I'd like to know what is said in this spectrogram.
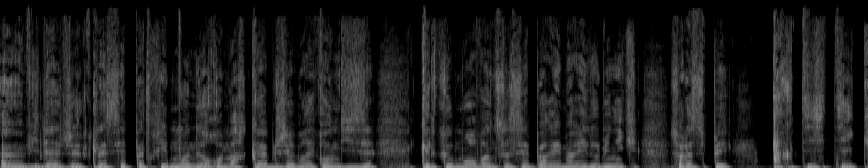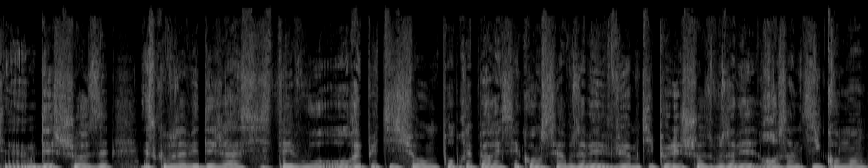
un village classé patrimoine remarquable. J'aimerais qu'on dise quelques mots avant de se séparer, Marie-Dominique, sur l'aspect artistique des choses. Est-ce que vous avez déjà assisté, vous, aux répétitions pour préparer ces concerts Vous avez vu un petit peu les choses Vous avez ressenti comment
